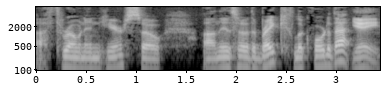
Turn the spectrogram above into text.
uh, thrown in here. So, on the other side of the break, look forward to that. Yay.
